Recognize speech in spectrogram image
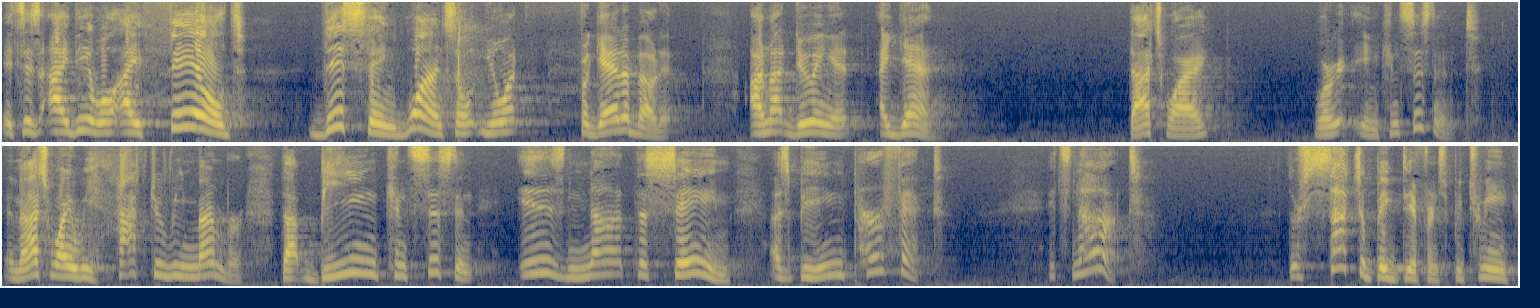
It's this idea well, I failed this thing once, so you know what? Forget about it. I'm not doing it again. That's why we're inconsistent. And that's why we have to remember that being consistent is not the same as being perfect. It's not. There's such a big difference between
